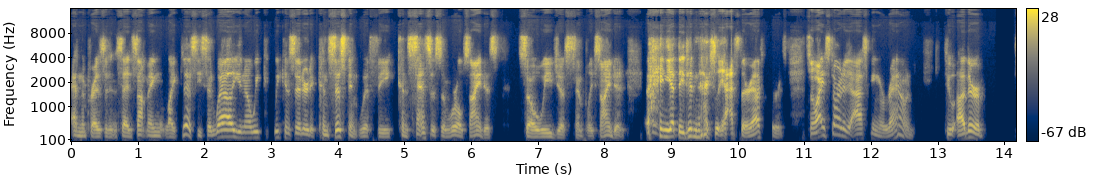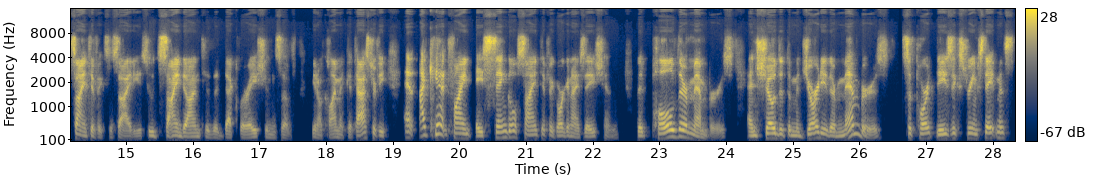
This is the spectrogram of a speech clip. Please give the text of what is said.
And the president said something like this. He said, well, you know, we, we considered it consistent with the consensus of world scientists. So we just simply signed it. And yet they didn't actually ask their experts. So I started asking around to other scientific societies who'd signed on to the declarations of you know climate catastrophe and i can't find a single scientific organization that polled their members and showed that the majority of their members support these extreme statements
